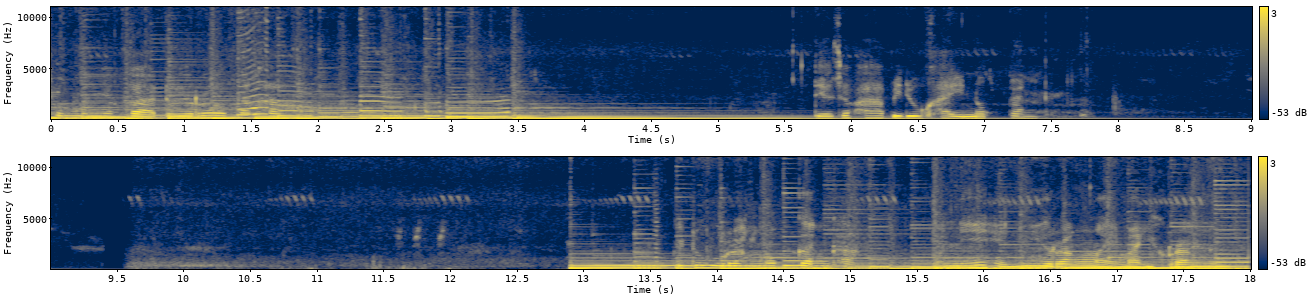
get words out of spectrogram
ชมบรรยากาศโดยรอบนะคะ เดี๋ยวจะพาไปดูไข่นกกัน รังนกกันค่ะ วันนี้เห็นมีรังใหม่มาอีกรังหนึ่ง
